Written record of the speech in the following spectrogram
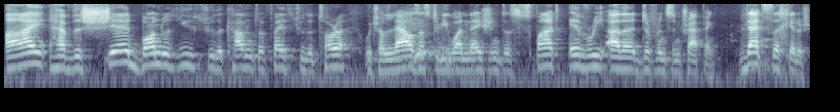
I have this shared bond with you through the covenant of faith, through the Torah, which allows us to be one nation despite every other difference in trapping. That's the Kiddush.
